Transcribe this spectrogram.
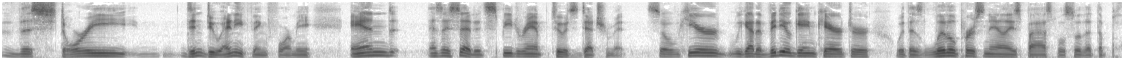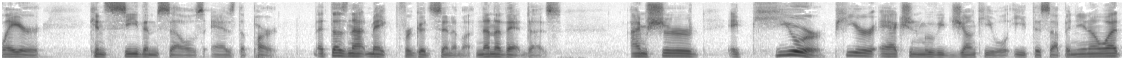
The story didn't do anything for me. And as I said, it's speed ramp to its detriment. So here we got a video game character with as little personality as possible so that the player can see themselves as the part. That does not make for good cinema. None of that does. I'm sure a pure, pure action movie junkie will eat this up. And you know what?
